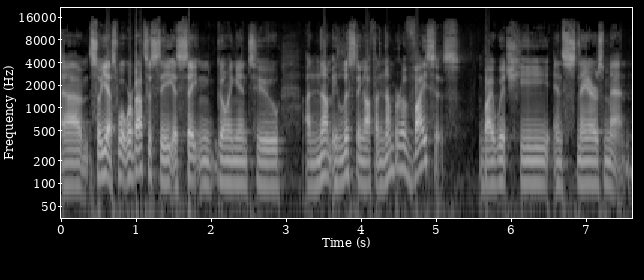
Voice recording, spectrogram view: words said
um, so yes, what we're about to see is Satan going into a num- listing off a number of vices by which he ensnares men,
